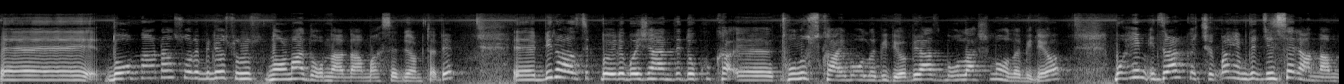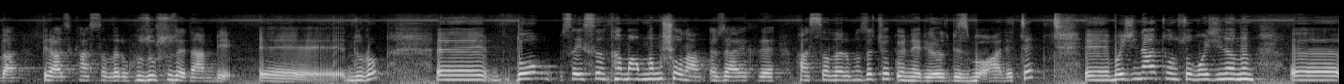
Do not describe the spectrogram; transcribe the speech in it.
E, doğumlardan sonra biliyorsunuz normal doğumlardan bahsediyorum tabi. birazcık böyle vajende doku e, tonus kaybı olabiliyor. Biraz bollaşma olabiliyor. Bu hem idrar kaçırma hem de cinsel anlamda birazcık hastaları huzursuz eden bir e, durum. E, doğum sayısını tamamlamış olan özellikle hastalarımıza çok öneriyoruz biz bu aleti. E, vajinal tonus o vajinanın e,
